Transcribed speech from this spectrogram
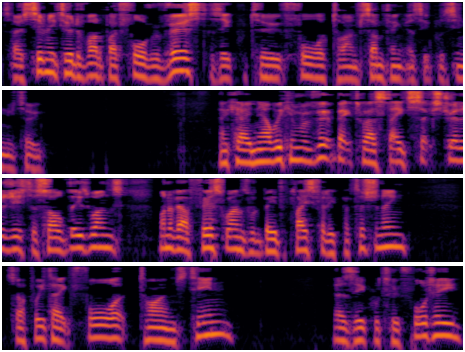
So 72 divided by 4 reversed is equal to 4 times something is equal to 72. Okay, now we can revert back to our stage 6 strategies to solve these ones. One of our first ones would be the place value partitioning. So if we take 4 times 10 is equal to 40.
